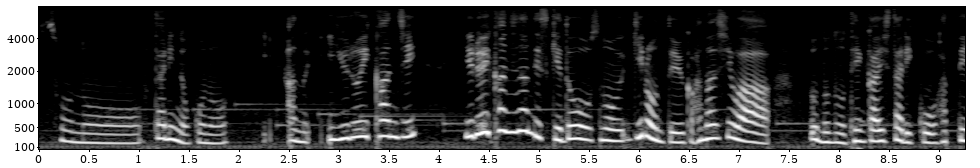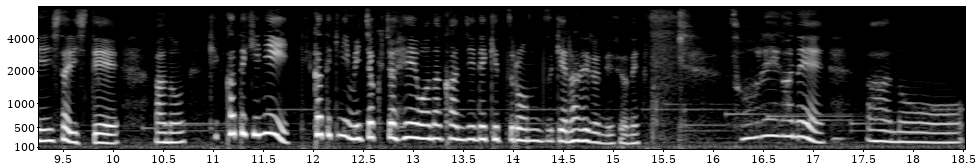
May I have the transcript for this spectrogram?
その2人のこのあの緩い感じ？緩い感じなんですけどその議論というか話はどんどんどん展開したりこう発展したりしてあの結果的に結果的にめちゃくちゃ平和な感じで結論付けられるんですよね。それがねあの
